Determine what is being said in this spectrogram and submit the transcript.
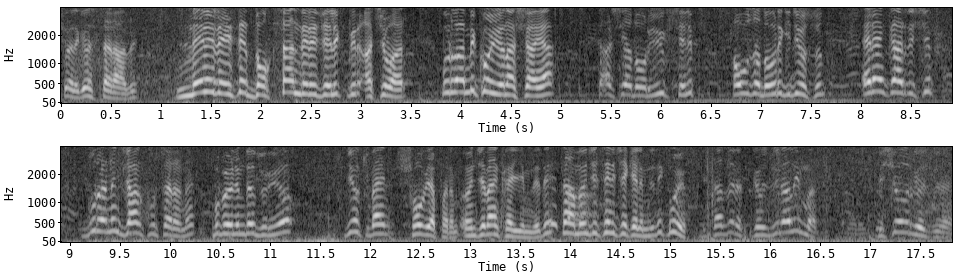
Şöyle göster abi. Neredeyse 90 derecelik bir açı var. Buradan bir koyuyorsun aşağıya. Karşıya doğru yükselip havuza doğru gidiyorsun. Eren kardeşim buranın can kurtaranı. Bu bölümde duruyor. Diyor ki ben şov yaparım. Önce ben kayayım dedi. Tamam önce seni çekelim dedik. Buyur. Biz hazırız. Gözlüğünü alayım mı? Bir şey olur gözlüğüne.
